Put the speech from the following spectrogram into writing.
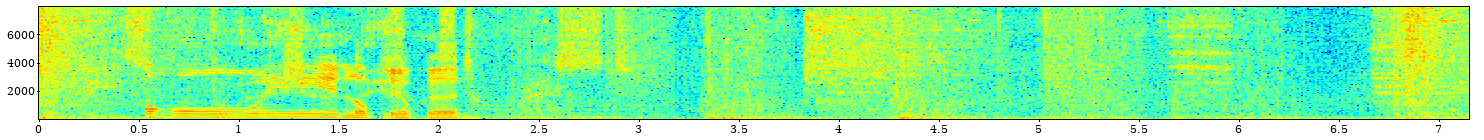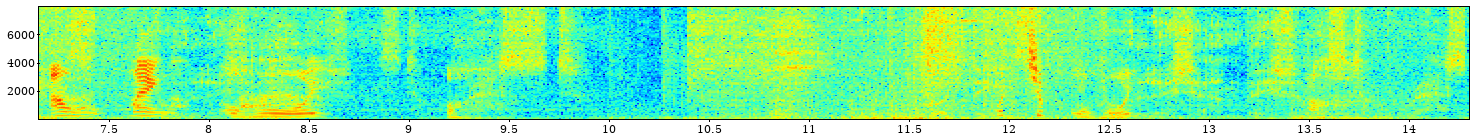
Put these โอ้โห foolish หลบเร็วเกิน ambitions to rest. เอ้า แม่ง โอ้โห Ambitions to rest. Put วัด these ชิบโอ้โห foolish ambitions to rest.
